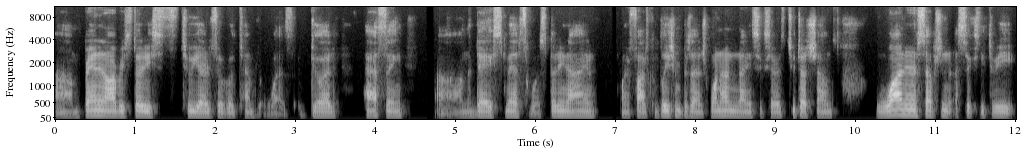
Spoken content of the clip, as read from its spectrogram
Um, Brandon Aubrey's 32 yard field goal attempt was good. Passing uh, on the day, Smith was 39.5 completion percentage, 196 yards, two touchdowns, one interception, a 63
